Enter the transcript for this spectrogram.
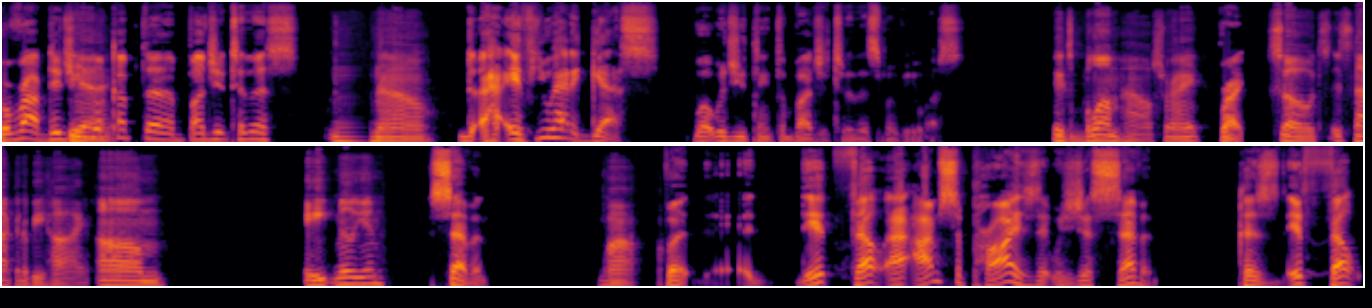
But Rob, did you Yeah. look up the budget to this? No, If you had a guess, what would you think the budget to this movie was? it's Blumhouse, right? Right. So it's it's not going to be high. Um, eight million. Seven. Wow. But uh, it felt. I, I'm surprised it was just seven, because it felt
